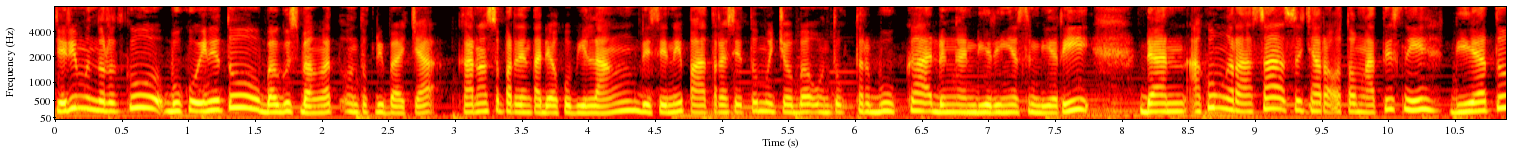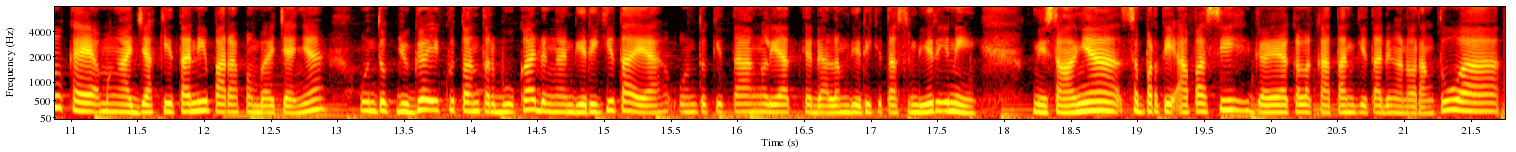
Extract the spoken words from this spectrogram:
Jadi menurutku buku ini tuh bagus banget untuk dibaca. Karena seperti yang tadi aku bilang di sini Patres itu mencoba untuk terbuka dengan dirinya sendiri. Dan aku ngerasa secara otomatis nih dia tuh kayak mengajak kita nih para pembacanya untuk juga ikutan terbuka dengan diri kita ya. Untuk kita ngelihat ke dalam diri kita sendiri nih. Misalnya seperti apa sih gaya kelekatan kita dengan orang tua,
